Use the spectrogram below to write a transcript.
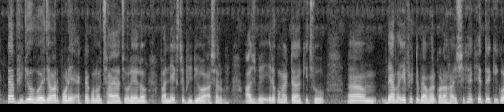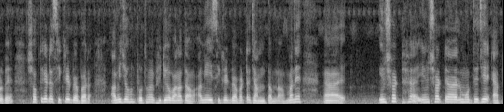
একটা ভিডিও হয়ে যাওয়ার পরে একটা কোনো ছায়া চলে এলো বা নেক্সট ভিডিও আসার, আসবে, এরকম একটা কিছু ব্যবহার এফেক্ট ব্যবহার করা হয়। সেক্ষেত্রে কি করবে সব থেকে একটা সিক্রেট ব্যাপার, আমি যখন প্রথমে ভিডিও বানাতাম, আমি এই সিক্রেট ব্যাপারটা জানতাম না। মানে ইনশর্ট ইনশর্টের মধ্যে যে এত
